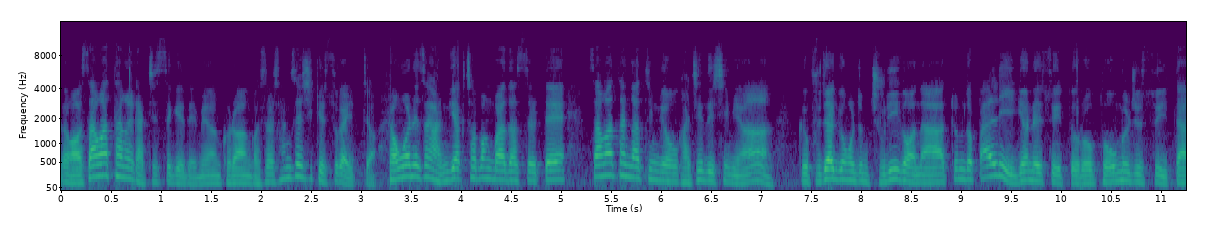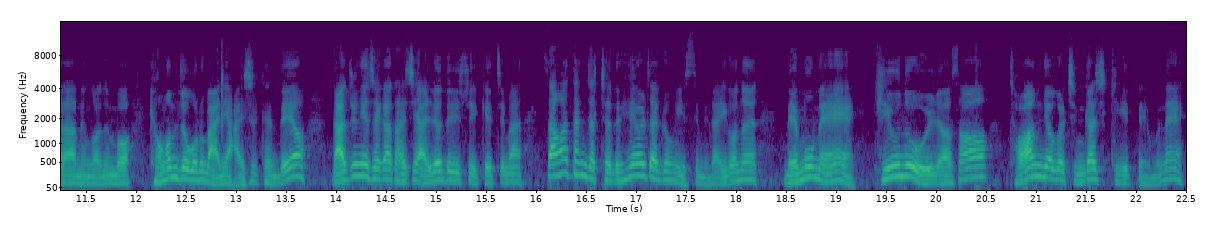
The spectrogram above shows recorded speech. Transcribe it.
어, 쌍화탕을 같이 쓰게 되면 그러한 것을 상쇄시킬 수가 있죠. 병원에서 감기약 처방받았을 때 쌍화탕 같은 경우 같이 드시면 그 부작용을 좀 줄이거나 좀 더 빨리 이겨낼 수 있도록 도움을 줄 수 있다라는 거는 뭐 경험적으로 많이 아실 텐데요. 나중에 제가 다시 알려드릴 수 있겠지만 쌍화탕 자체도 해열 작용이 있습니다. 이거는 내 몸에 기운을 올려서 저항력을 증가시키기 때문에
